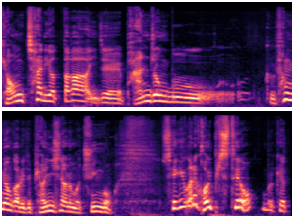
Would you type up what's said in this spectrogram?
경찰이었다가 이제 반정부 그 혁명가로 이제 변신하는 뭐 주인공 세계관이 거의 비슷해요. 뭐 이렇게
